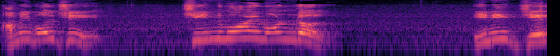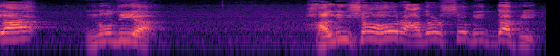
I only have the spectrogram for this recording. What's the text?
আমি বলছি, চিন্ময় মণ্ডল, ইনি জেলা নদিয়া হালিশহর আদর্শ বিদ্যাপীঠ।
